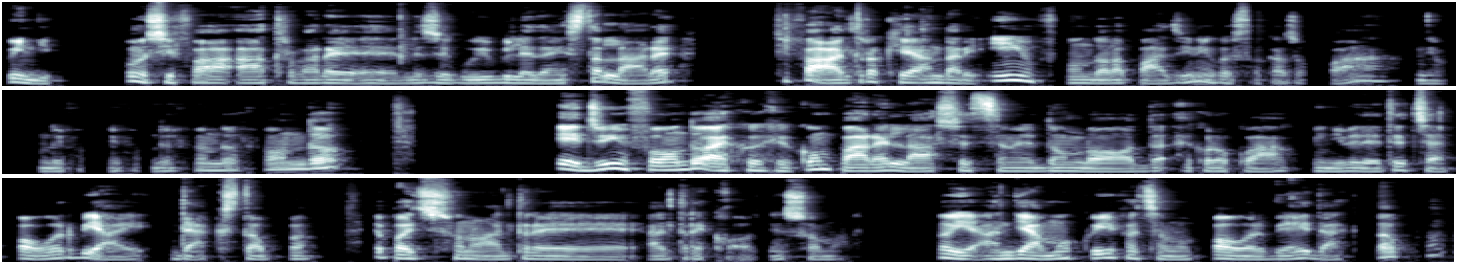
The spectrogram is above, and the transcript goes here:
Quindi come si fa a trovare eh, l'eseguibile da installare? Si fa altro che andare in fondo alla pagina, in questo caso qua, andiamo in fondo, in fondo, in fondo, in fondo, e giù in fondo ecco che compare la sezione download, eccolo qua, quindi vedete c'è Power BI Desktop e poi ci sono altre, altre cose, insomma. Noi andiamo qui, facciamo Power BI Desktop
